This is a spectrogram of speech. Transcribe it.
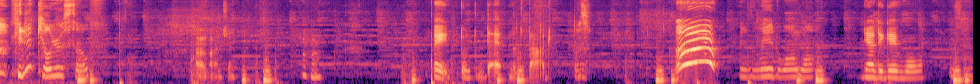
Can you kill yourself? I imagine. Mhm. hey, don't do that. That's bad. That's Ah! it made Wawa. Yeah, they gave Wawa. Mhm.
